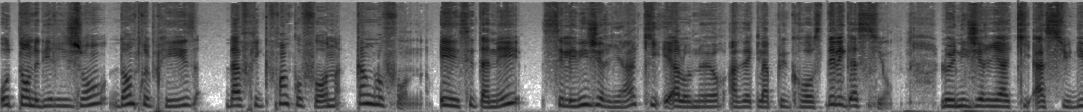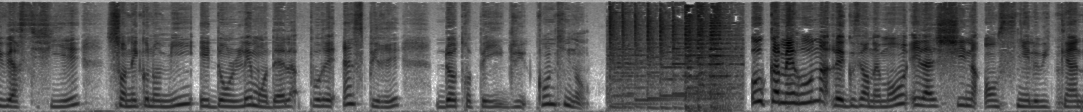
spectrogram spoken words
autant de dirigeants d'entreprises d'Afrique francophone qu'anglophone. Et cette année, c'est le Nigeria qui est à l'honneur avec la plus grosse délégation. Le Nigeria qui a su diversifier son économie et dont les modèles pourraient inspirer d'autres pays du continent. Au Cameroun, le gouvernement et la Chine ont signé le week-end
